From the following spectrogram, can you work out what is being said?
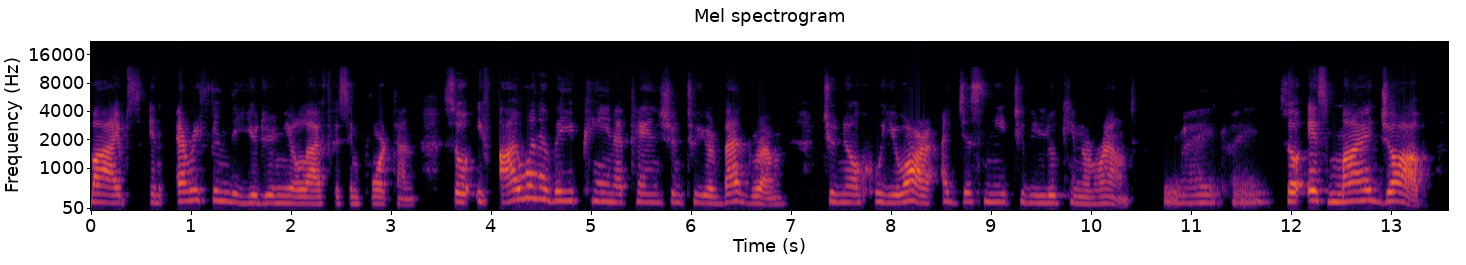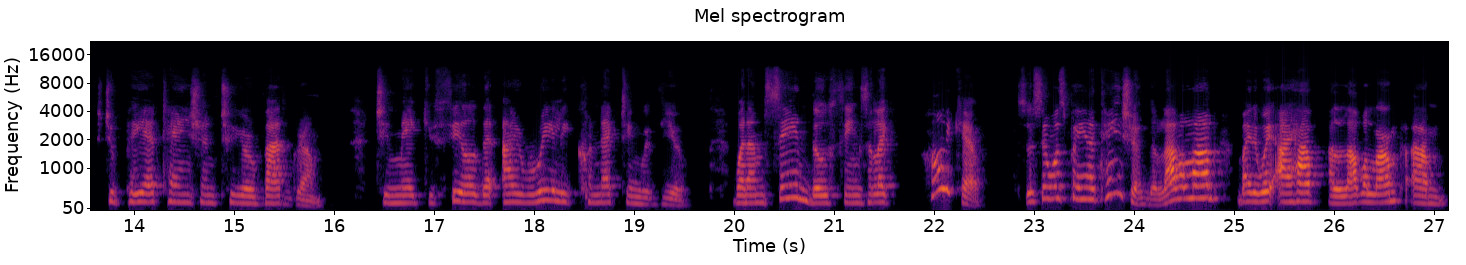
vibes and everything that you do in your life is important. So if i want to be paying attention to your background to know who you are i just need to be looking around. Right right. So it's my job to pay attention to your background to make you feel that I really connecting with you. When I'm saying those things, I'm like, holy cow, Susan was paying attention. The lava lamp, by the way, I have a lava lamp. Um,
